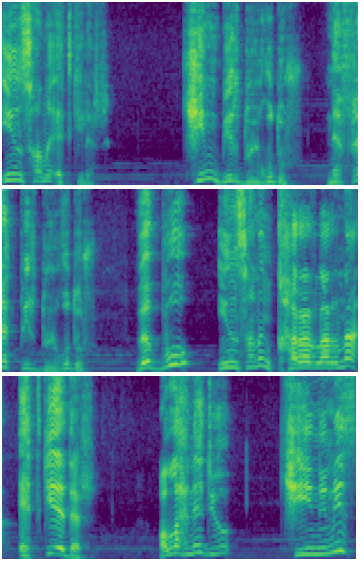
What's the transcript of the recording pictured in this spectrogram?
insanı etkiler. Kin bir duygudur. Nefret bir duygudur. Ve bu insanın kararlarına etki eder. Allah ne diyor? Kininiz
